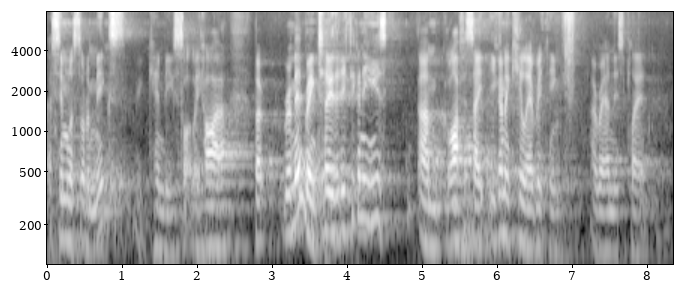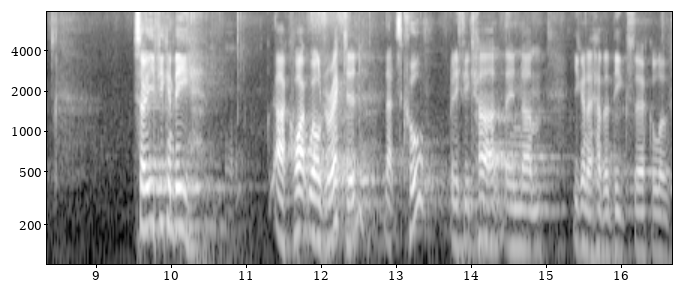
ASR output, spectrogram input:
a similar sort of mix, it can be slightly higher. But remembering too that if you're going to use um, glyphosate, you're going to kill everything around this plant. So if you can be uh, quite well directed, that's cool. But if you can't, then um, you're going to have a big circle of.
